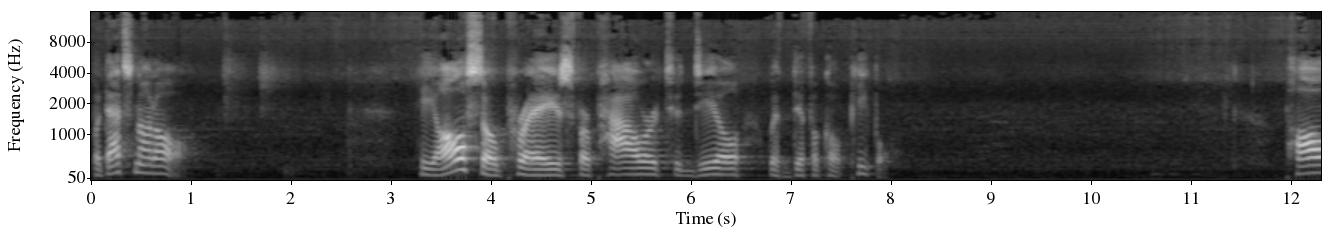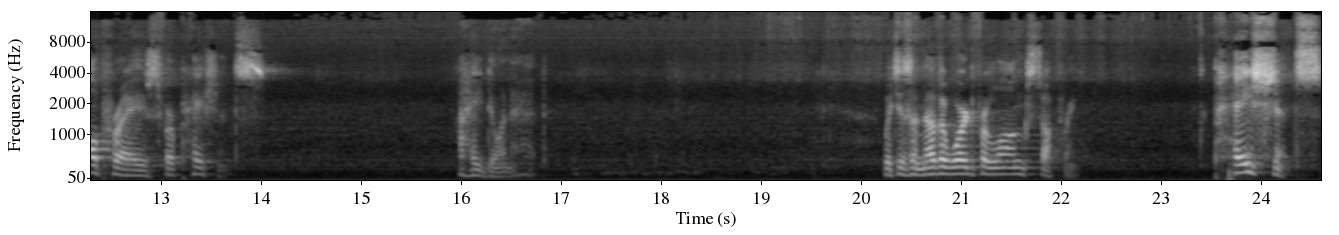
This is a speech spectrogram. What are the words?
But that's not all. He also prays for power to deal with difficult people. Paul prays for patience. I hate doing that. Which is another word for long suffering patience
